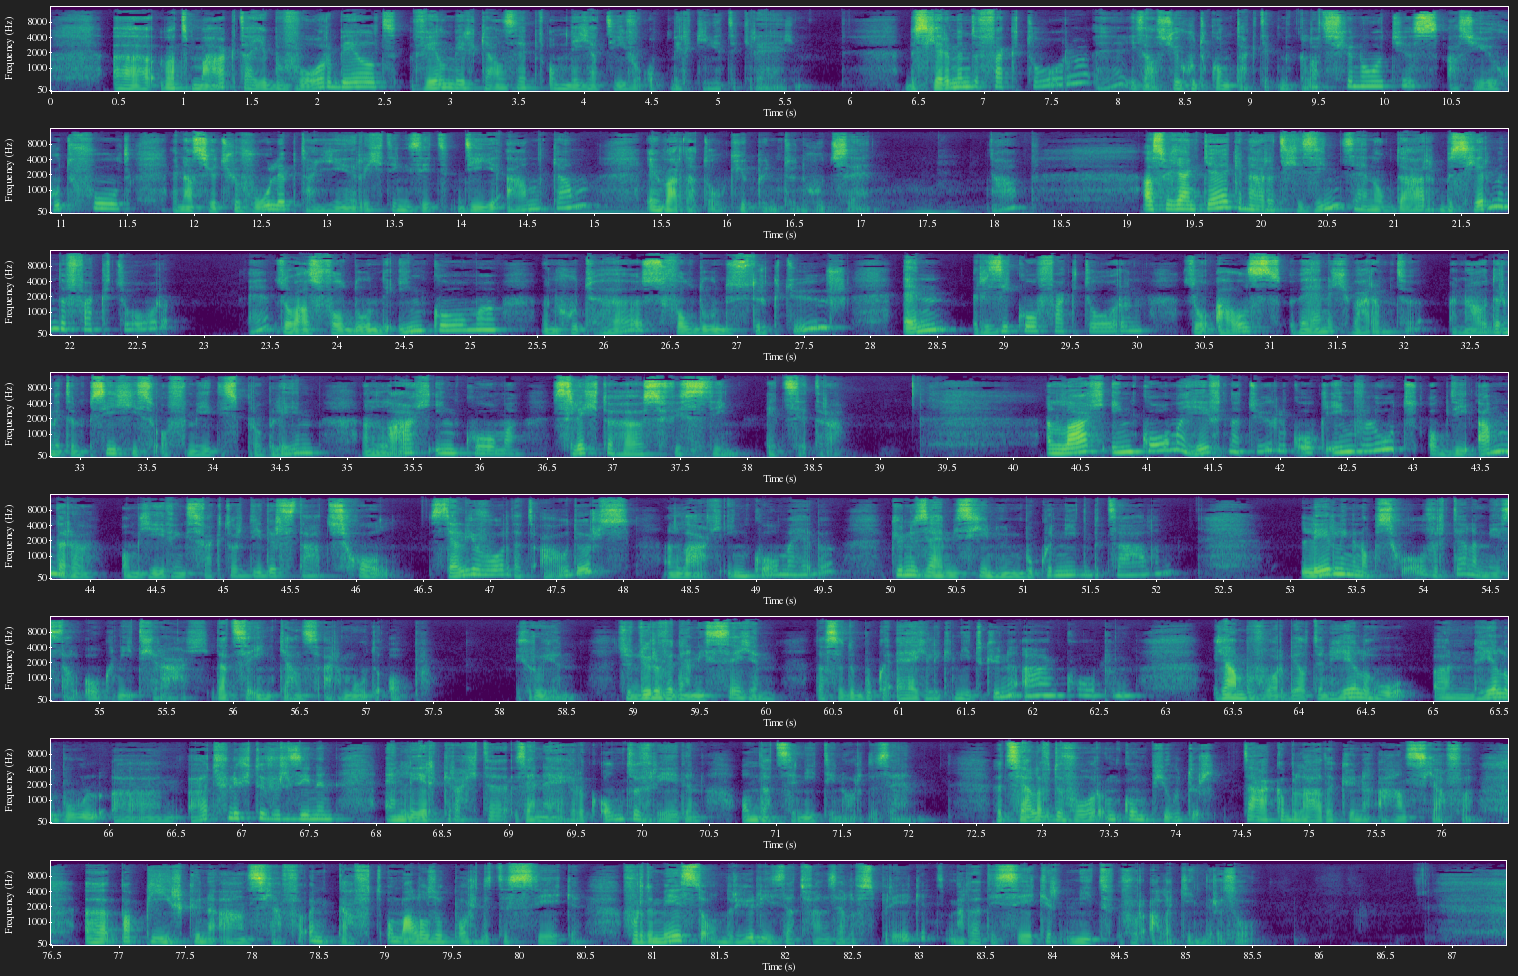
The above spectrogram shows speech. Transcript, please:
uh, wat maakt dat je bijvoorbeeld veel meer kans hebt om negatieve opmerkingen te krijgen. Beschermende factoren hè, is als je goed contact hebt met klasgenootjes, als je je goed voelt en als je het gevoel hebt dat je in een richting zit die je aan kan en waar dat ook je punten goed zijn. Ja. Als we gaan kijken naar het gezin, zijn ook daar beschermende factoren zoals voldoende inkomen, een goed huis, voldoende structuur en risicofactoren zoals weinig warmte, een ouder met een psychisch of medisch probleem, een laag inkomen, slechte huisvesting, etc. Een laag inkomen heeft natuurlijk ook invloed op die andere omgevingsfactor die er staat, school. Stel je voor dat ouders een laag inkomen hebben, kunnen zij misschien hun boeken niet betalen, Leerlingen op school vertellen meestal ook niet graag dat ze in kansarmoede opgroeien. Ze durven dan niet zeggen dat ze de boeken eigenlijk niet kunnen aankopen, gaan bijvoorbeeld een, hele een heleboel uh, uitvluchten verzinnen en leerkrachten zijn eigenlijk ontevreden omdat ze niet in orde zijn. Hetzelfde voor een computer, takenbladen kunnen aanschaffen, uh, papier kunnen aanschaffen, een kaft om alles op orde te steken. Voor de meesten onder jullie is dat vanzelfsprekend, maar dat is zeker niet voor alle kinderen zo.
